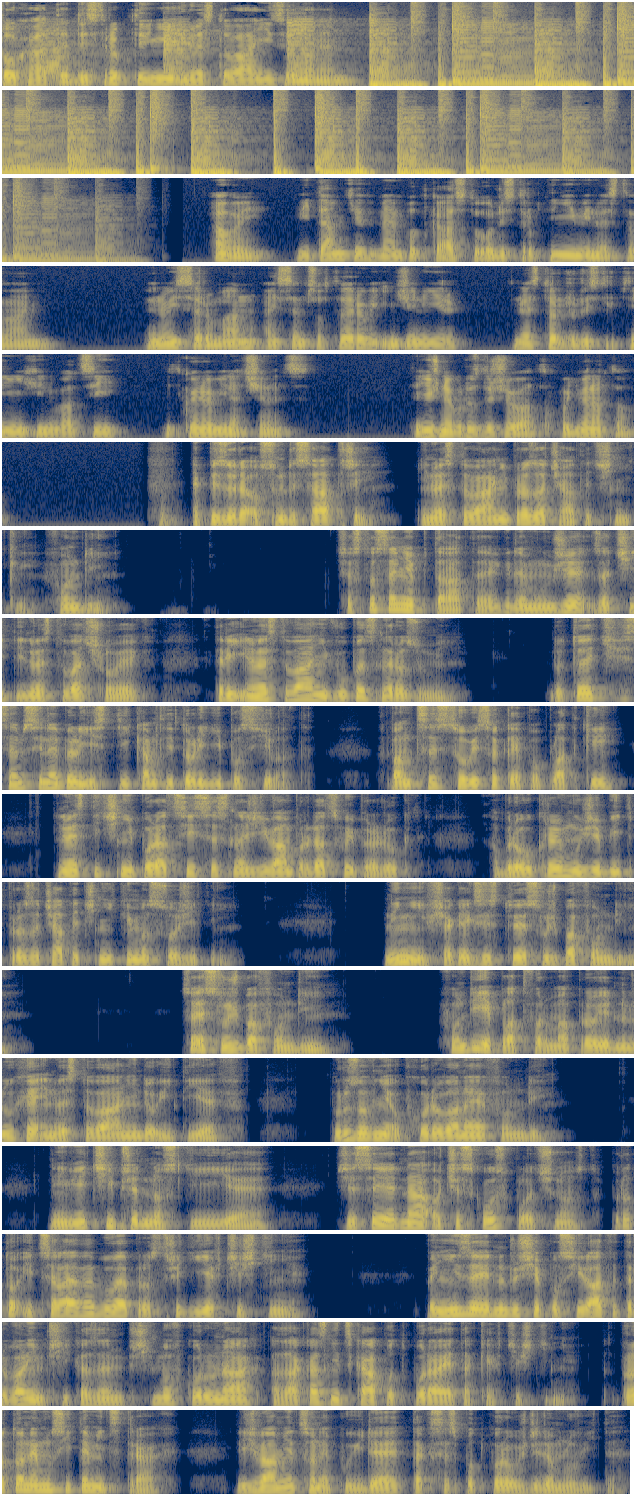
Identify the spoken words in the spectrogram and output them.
Posloucháte Disruptivní investování s Romanem. Ahoj, vítám tě v mém podcastu o disruptivním investování. Jmenuji se Roman a jsem softwarový inženýr, investor do disruptivních inovací, bitcoinový nadšenec. Teď už nebudu zdržovat, pojďme na to. Epizoda 83. Investování pro začátečníky. Fondy. Často se mě ptáte, kde může začít investovat člověk, který investování vůbec nerozumí. Doteď jsem si nebyl jistý, kam tyto lidi posílat. V bance jsou vysoké poplatky, investiční poradci se snaží vám prodat svůj produkt a broker může být pro začátečníky moc složitý. Nyní však existuje služba fondy. Co je služba fondy? Fondy je platforma pro jednoduché investování do ETF, burzovně obchodované fondy. Největší předností je, že se jedná o českou společnost, proto i celé webové prostředí je v češtině. Peníze jednoduše posíláte trvalým příkazem přímo v korunách a zákaznická podpora je také v češtině. Proto nemusíte mít strach, když vám něco nepůjde, tak se s podporou vždy domluvíte.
